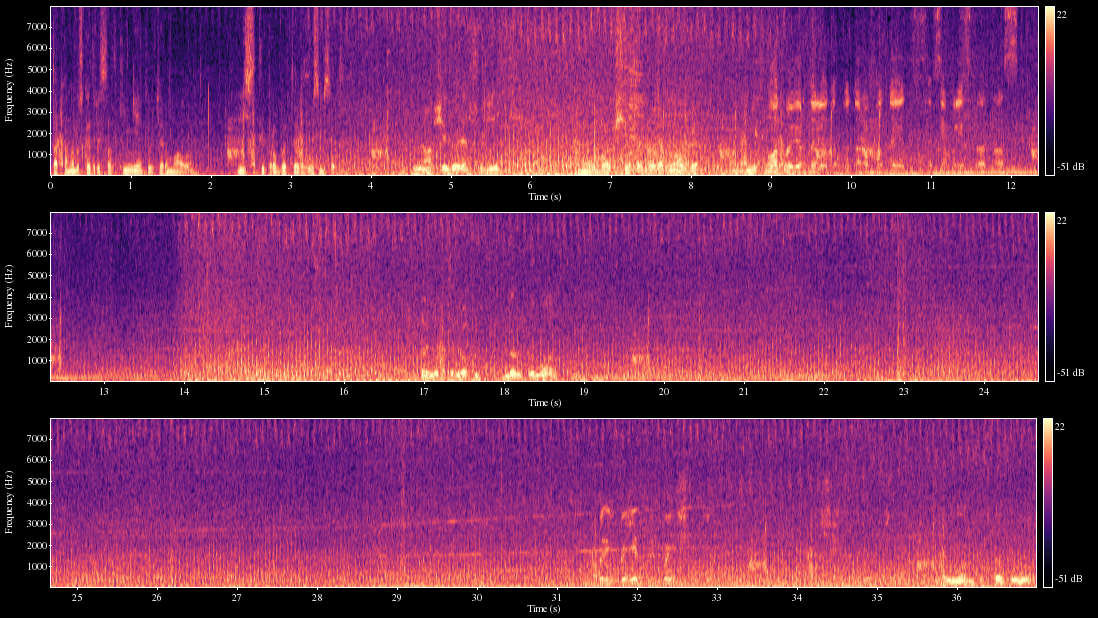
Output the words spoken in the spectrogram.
Так, а на русской тридцатке нету термала, если ты про БТР-80. Ну, вообще говорят, что есть. Ну, вообще-то говорят много, а на них Вот нет. по вертолету кто-то работает совсем близко от нас. Нет, полет наркоманский. По- Поехали, поищем. А вон, пускай пилот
